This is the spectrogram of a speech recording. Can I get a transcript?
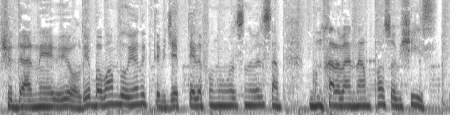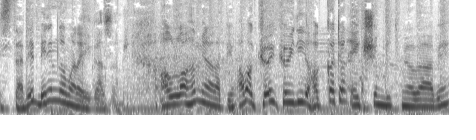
Şu derneğe üye ol diye. Babam da uyanık tabii. Cep telefon numarasını verirsem bunlar benden paso bir şey ister diye. Benim numarayı gazlamış. Allah'ım ya Rabbim. Ama köy köy değil. Hakikaten action bitmiyor be abi.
